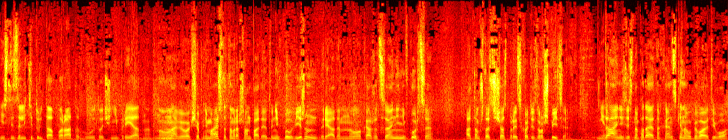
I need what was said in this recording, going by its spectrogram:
Если залетит ульта аппарата, будет очень неприятно. Но Нави вообще понимает, что там Рошан падает? У них был Вижен рядом, но, кажется, они не в курсе о том, что сейчас происходит в Рошпите. Нет. Да, они здесь нападают на Хэнскина, убивают его.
